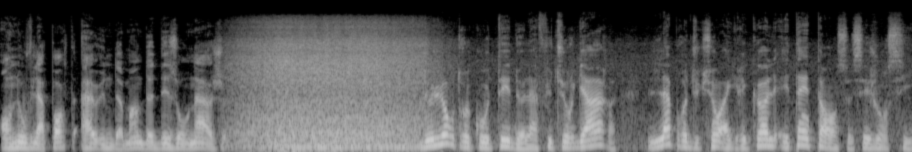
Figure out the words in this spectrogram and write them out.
on ouvre la porte à une demande de dézonage. De l'autre côté de la future gare, la production agricole est intense ces jours-ci.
